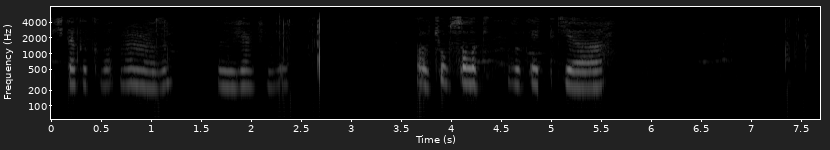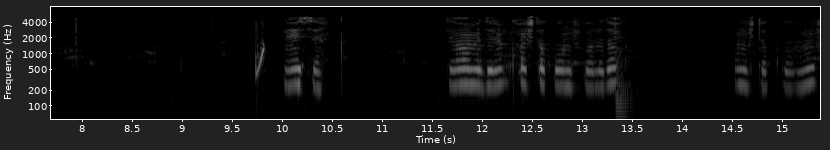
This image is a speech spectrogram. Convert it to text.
İki dakika kapatmam lazım. Uyuyacağım çünkü. Abi çok salaklık ettik ya. Neyse. Devam edelim. Kaç dakika olmuş bu arada? 13 dakika olmuş.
